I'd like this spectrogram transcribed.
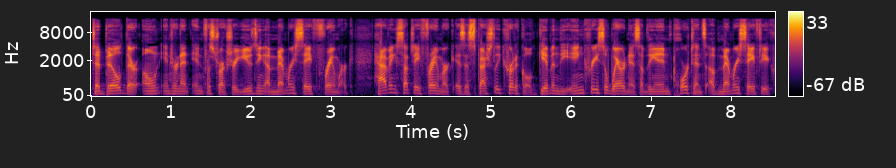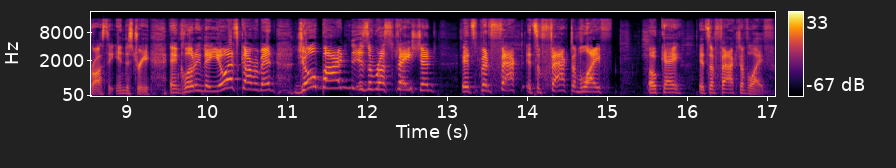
to build their own internet infrastructure using a memory safe framework. Having such a framework is especially critical given the increased awareness of the importance of memory safety across the industry, including the U.S. government. Joe Biden is a Rustacean. It's been fact. It's a fact of life. Okay? It's a fact of life.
